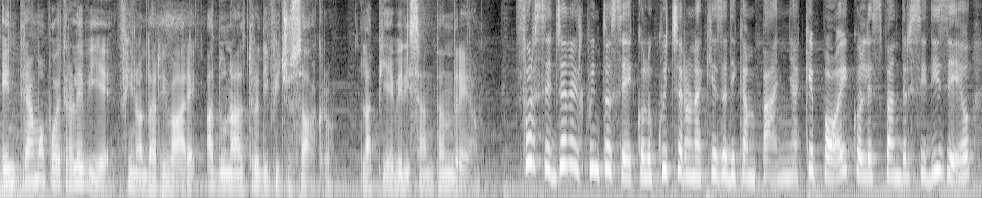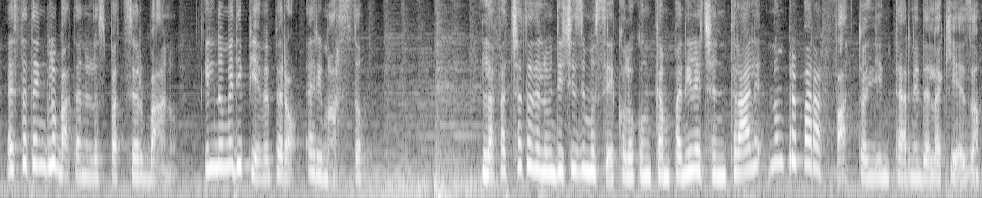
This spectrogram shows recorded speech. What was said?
Entriamo poi tra le vie fino ad arrivare ad un altro edificio sacro, la Pieve di Sant'Andrea. Forse già nel V secolo qui c'era una chiesa di campagna che poi, con l'espandersi di Iseo, è stata inglobata nello spazio urbano. Il nome di Pieve però è rimasto. La facciata dell'undicesimo secolo con campanile centrale non prepara affatto agli interni della chiesa.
